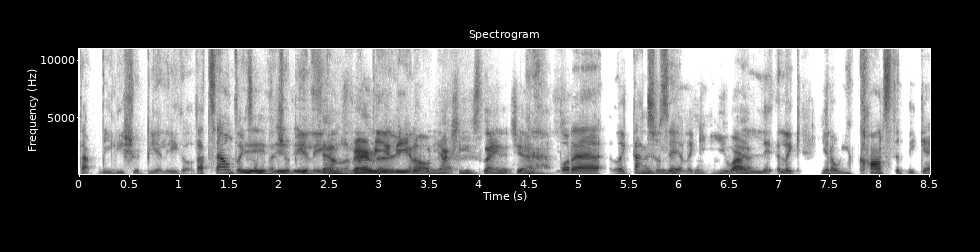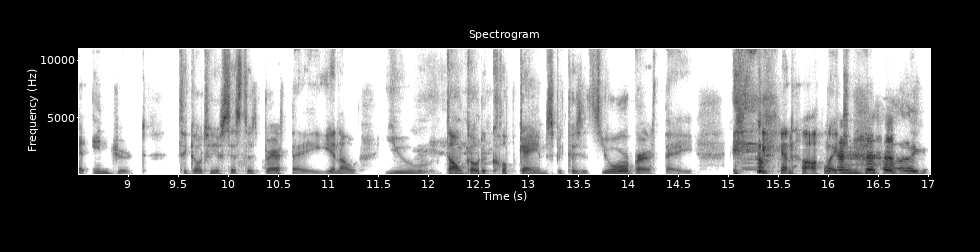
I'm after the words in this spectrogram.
that really should be illegal. That sounds like It, something that it- should be illegal. it sounds very then, you illegal know, when you actually explain it. Yeah. but uh, like that's just it. Like you are Yeah. li- like you know you constantly get injured to go to your sister's birthday. You know you don't go to cup games because it's your birthday. you know like oh, like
